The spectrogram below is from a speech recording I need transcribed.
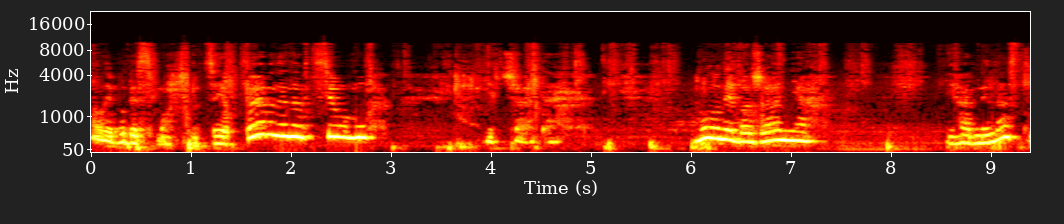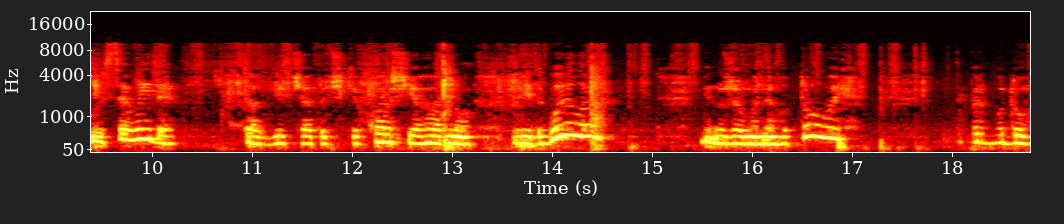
Але буде смачно. Це я впевнена в цьому, дівчата. Головне бажання і гарний настрій, все вийде. Так, дівчаточки, фарш я гарно відбила. Він вже в мене готовий. Тепер буду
